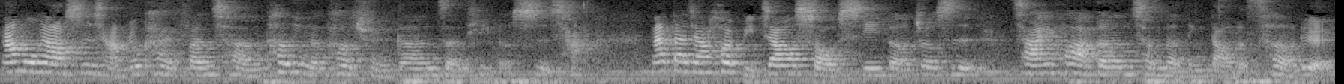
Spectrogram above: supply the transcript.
那目标市场就可以分成特定的客群跟整体的市场。那大家会比较熟悉的就是差异化跟成本领导的策略。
